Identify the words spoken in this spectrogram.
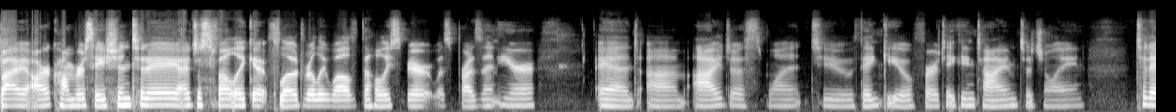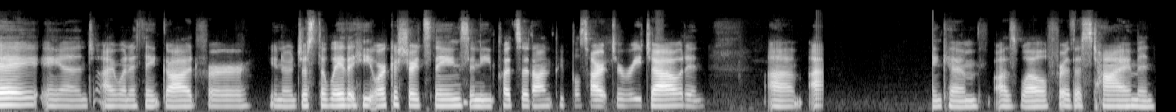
by our conversation today. I just felt like it flowed really well. The Holy Spirit was present here. And um, I just want to thank you for taking time to join today. And I want to thank God for, you know, just the way that He orchestrates things and He puts it on people's heart to reach out. And um, I thank Him as well for this time. And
